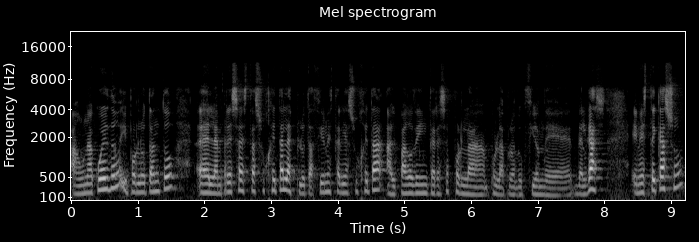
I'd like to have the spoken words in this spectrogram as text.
a un acuerdo y por lo tanto eh, la empresa está sujeta, la explotación estaría sujeta al pago de intereses por la, producción del gas. En este caso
